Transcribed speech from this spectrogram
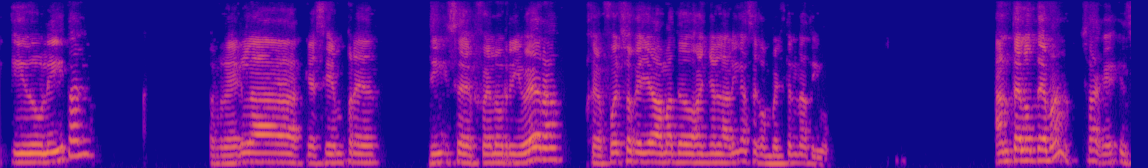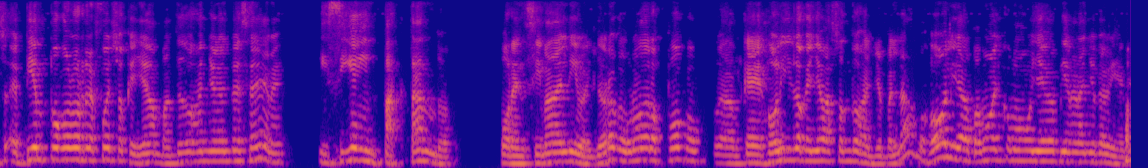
y, y Doolittle, regla que siempre dice Felo Rivera, refuerzo que lleva más de dos años en la liga, se convierte en nativo. ante los demás. O sea, que es, es bien poco los refuerzos que llevan más de dos años en el BCN y siguen impactando por encima del nivel. Yo creo que uno de los pocos, aunque Holly lo que lleva son dos años, ¿verdad? Pues Holly, vamos a ver cómo lleva bien el año que viene.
